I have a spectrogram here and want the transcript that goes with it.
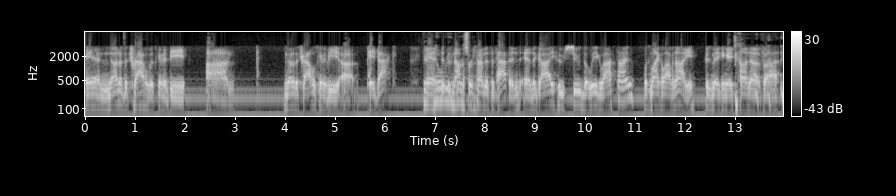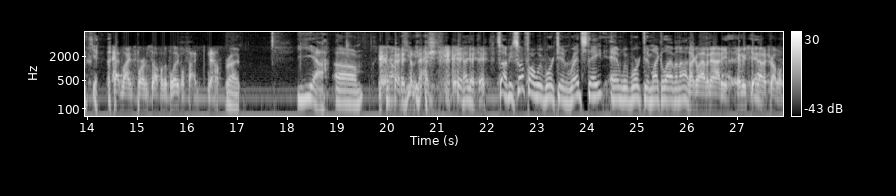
And none of the travel is going to be um, none of the travel is going to be uh, paid back. Yeah, and no this is not the first time this has happened. And the guy who sued the league last time was Michael Avenatti, who's making a ton of uh, Yeah. headlines for himself on the political side now. Right. Yeah. Um, now. I- so I mean, so far we've worked in Red State and we've worked in Michael Avenatti, Michael Avenatti, and we've stayed Yeah. out of trouble.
